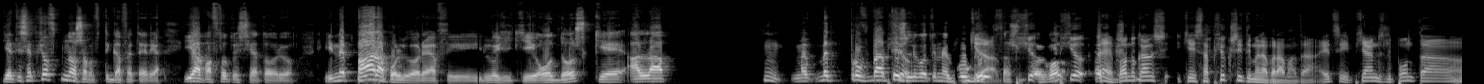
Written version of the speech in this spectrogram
γιατί είσαι πιο φθηνό από αυτή την καφετέρια ή από αυτό το εστιατόριο. Είναι πάρα πολύ ωραία αυτή η λογική, όντως, αλλά με, με προβληματίζει λίγο την Google, θα σου πω εγώ. Πιο, ναι, μπορεί να το κάνεις και στα πιο εξεζητημένα πράγματα. Έτσι. Πιάνεις λοιπόν τα,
